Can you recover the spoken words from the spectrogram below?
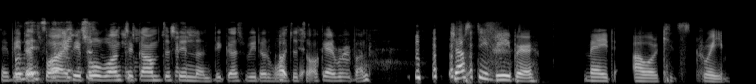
maybe But that's why people want to come to finland because we don't want to talk everyone Justin Bieber made our kids scream.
